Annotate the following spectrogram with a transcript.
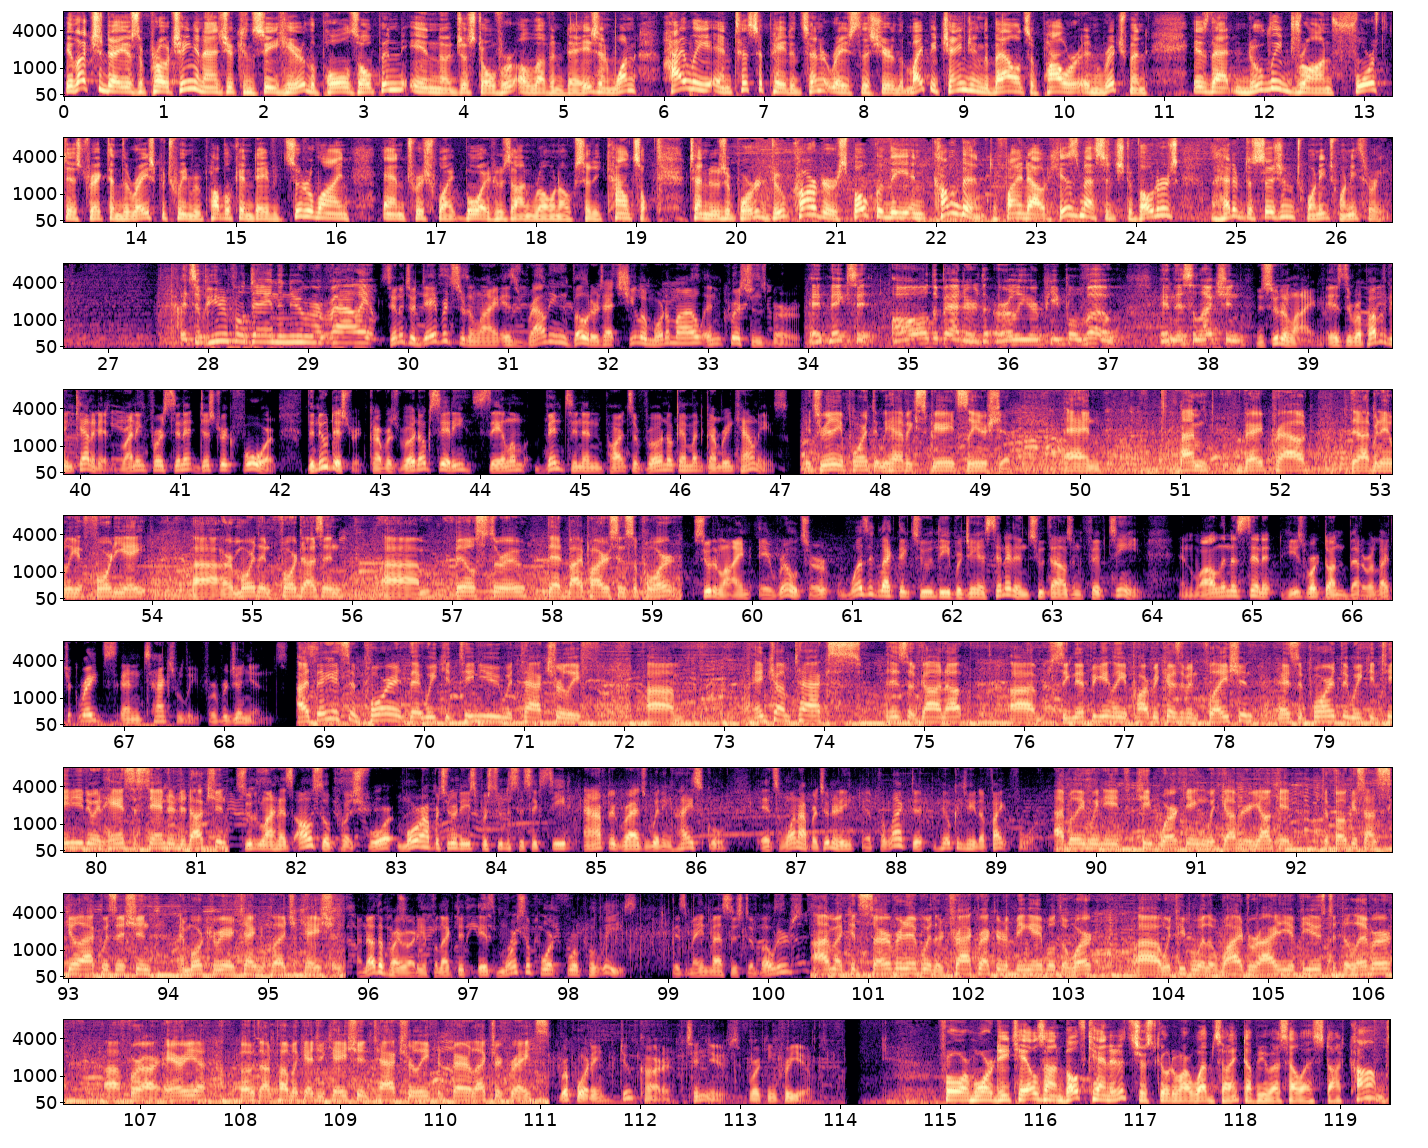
Election day is approaching, and as you can see here, the polls open in uh, just over 11 days. And one highly anticipated Senate race this year that might be changing the balance of power in Richmond is that newly drawn 4th District and the race between Republican David Suetterlein and Trish White Boyd, who's on Roanoke City Council. 10 News reporter Drew Carter spoke with the incumbent to find out his message to voters ahead of Decision 2023. It's a beautiful day in the New River Valley. Senator David Suetterlein is rallying voters at Sheila Mortimile in Christiansburg. It makes it all the better the earlier people vote in this election. Suetterlein is the Republican candidate running for Senate District 4. The new district covers Roanoke City, Salem, Vinton, and parts of Roanoke and Montgomery counties. It's really important that we have experienced leadership, and I'm very proud that I've been able to get 48 uh, or more than four dozen um, bills through that had bipartisan support. Suetterlein, a realtor, was elected to the Virginia Senate in 2015. And while in the Senate, he's worked on better electric rates and tax relief for Virginians. I think it's important that we continue with tax relief. Um, income taxes have gone up um, significantly in part because of inflation, and it's important that we continue to enhance the standard deduction. Suetterlein has also pushed for more opportunities for students to succeed after graduating high school. It's one opportunity, if elected, he'll continue to fight for. I believe we need to keep working with Governor Youngkin to focus on skill acquisition and more career and technical education. Another priority, if elected, is more support for police. His main message to voters? I'm a conservative with a track record of being able to work uh, with people with a wide variety of views to deliver uh, for our area, both on public education, tax relief, and fair electric rates. Reporting, Drew Carter, 10 News, working for you. For more details on both candidates, just go to our website, WSLS.com.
